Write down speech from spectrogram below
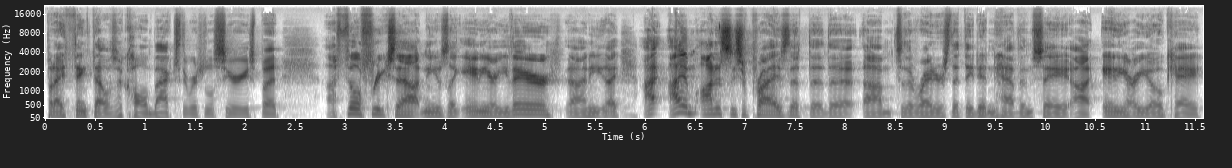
but I think that was a call back to the original series. But uh, Phil freaks out and he was like, "Annie, are you there?" Uh, and he, like, I, I am honestly surprised that the the um, to the writers that they didn't have him say, uh, "Annie, are you okay?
